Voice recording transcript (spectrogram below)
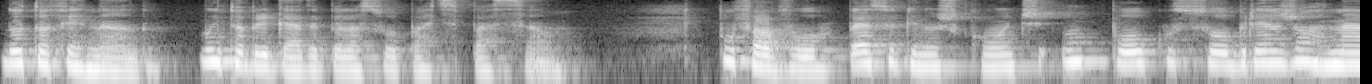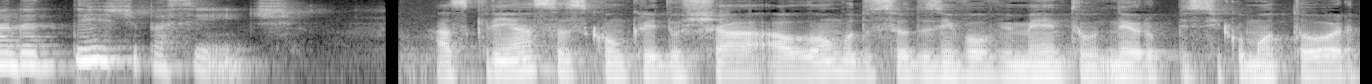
Dr. Fernando, muito obrigada pela sua participação. Por favor, peço que nos conte um pouco sobre a jornada deste paciente. As crianças com CRI-do-Chá, ao longo do seu desenvolvimento neuropsicomotor,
